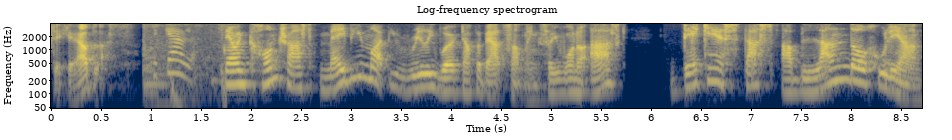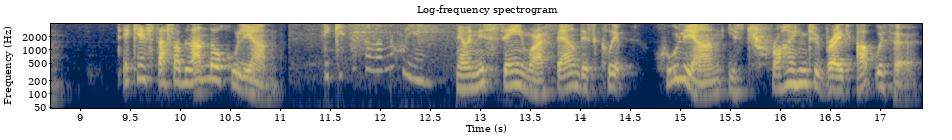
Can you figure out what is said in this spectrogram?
¿De qué hablas? ¿De qué hablas? Now, in contrast, maybe you might be really worked up about something, so you want to ask, ¿De qué estás hablando, Julián? ¿De qué estás hablando, Julián? ¿De qué estás hablando, Julián? Now, in this scene where I found this clip, Julián is trying to break up with her.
